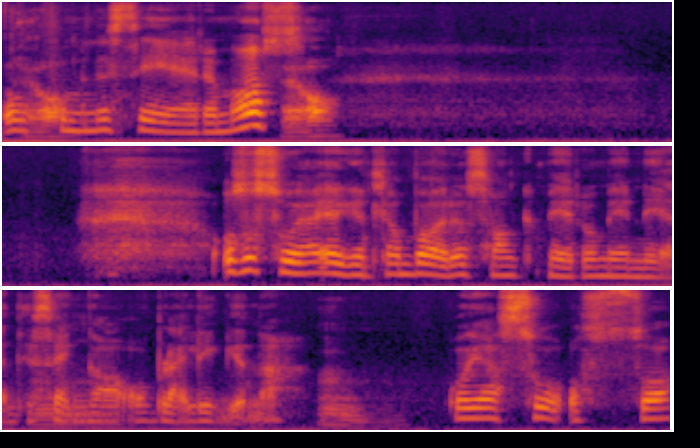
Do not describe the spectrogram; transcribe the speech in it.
og Ja. kommunisere med oss. Ja. Og så så jeg egentlig han bare sank mer og mer ned i senga og blei liggende. Mm. Og jeg så også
